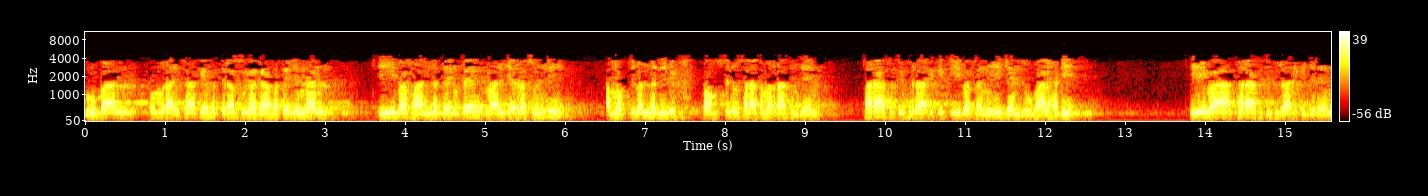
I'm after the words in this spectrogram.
gurbaan umraa isaa keessatti rasuula gaafatee jennaan xiiba faallatee dhufe maal jeen rasuulli amma xiiba alladii bik faqsiluu salaata marraatin jeen taraasatu ofirraa dhiqi xiiba sanii jeen duuba alhadiis xiiba taraasatu ofirraa dhiqi jedheen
